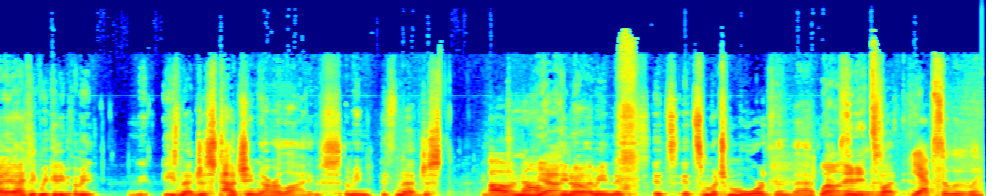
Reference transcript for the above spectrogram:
I, I think we could. I mean, he's not just touching our lives. I mean, it's not just. You know, oh, no. Yeah. You know, no. I mean, it's it's it's much more than that. well, and it's but Yeah, absolutely.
